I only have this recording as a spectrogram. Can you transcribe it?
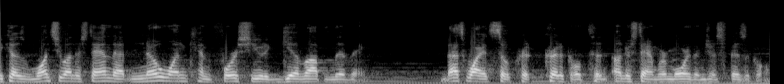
because once you understand that, no one can force you to give up living. That's why it's so crit- critical to understand we're more than just physical.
